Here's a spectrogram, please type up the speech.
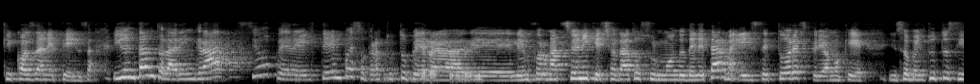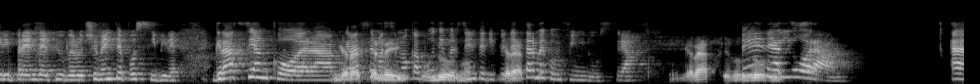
che cosa ne pensa. Io intanto la ringrazio per il tempo e soprattutto per le, le, informazioni che ci ha dato sul mondo delle terme e il settore. Speriamo che insomma il tutto si riprenda il più velocemente possibile. Grazie ancora. Grazie, Grazie a Massimo Caputi, buongiorno. presidente di Federterme Confindustria. Grazie. Buongiorno. Bene, allora. Eh,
